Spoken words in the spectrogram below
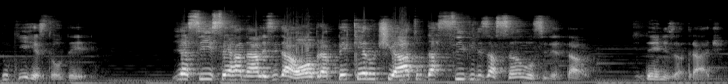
do que restou dele. E assim encerra a análise da obra Pequeno Teatro da Civilização Ocidental, de Denis Andrade.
